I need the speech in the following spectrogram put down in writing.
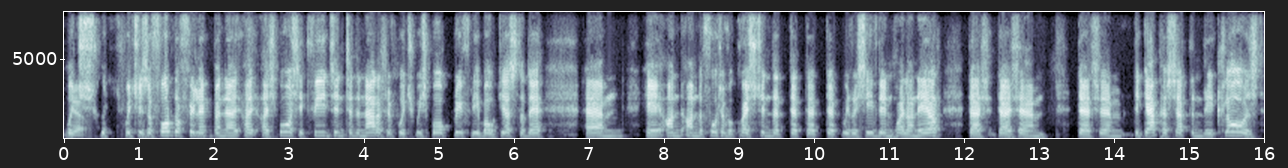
Which, which which is a further fillip, and I, I, I suppose it feeds into the narrative which we spoke briefly about yesterday, um, eh, on on the foot of a question that that that, that we received in while on air that that um, that um, the gap has certainly closed,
